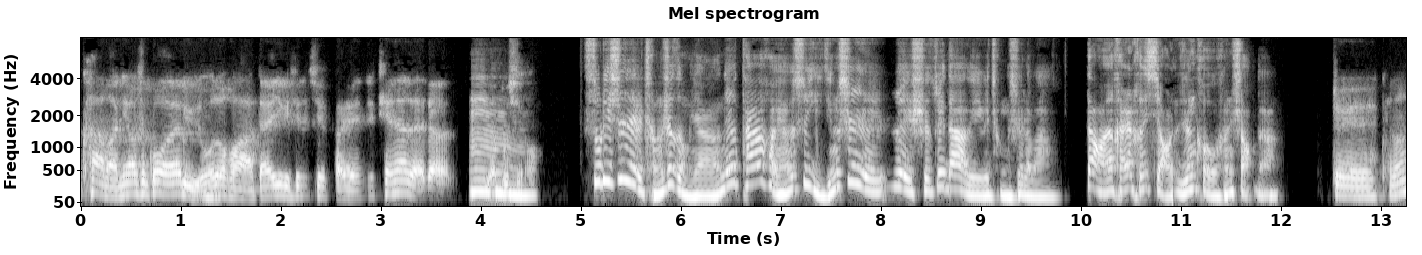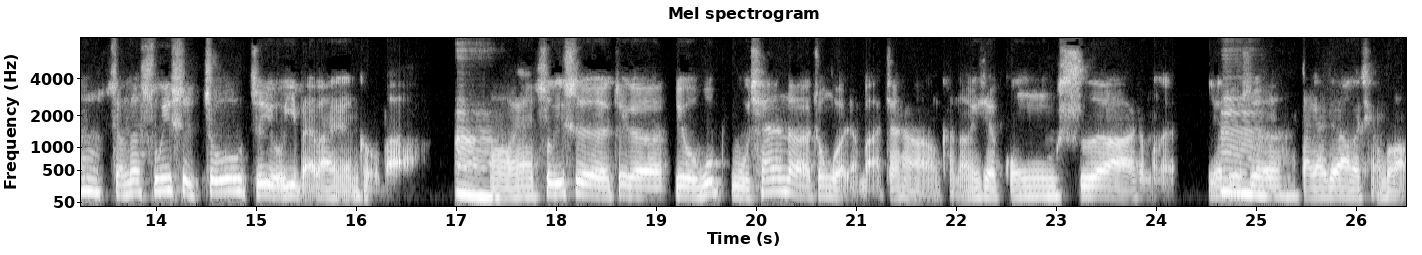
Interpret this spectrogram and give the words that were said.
看吧。你要是过来旅游的话，待一个星期可以，你天天在这也不行。苏黎世这个城市怎么样？因为它好像是已经是瑞士最大的一个城市了吧？但好像还是很小，人口很少的。对，可能整个苏黎世州只有一百万人口吧。嗯。哦，然后苏黎世这个有五五千的中国人吧，加上可能一些公司啊什么的，也就是大概这样的情况。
